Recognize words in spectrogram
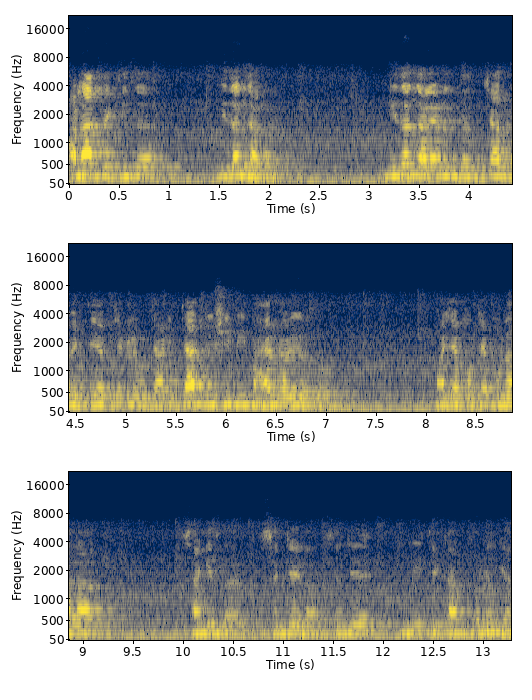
अनाथ व्यक्तीचं निधन झालं निधन झाल्यानंतर चार व्यक्ती आमच्याकडे होत्या आणि त्याच दिवशी मी बाहेरगावी होतो. माझ्या मोठ्या मुलाला सांगितलं की संजयला संजय तुम्ही ते काम करून घ्या.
